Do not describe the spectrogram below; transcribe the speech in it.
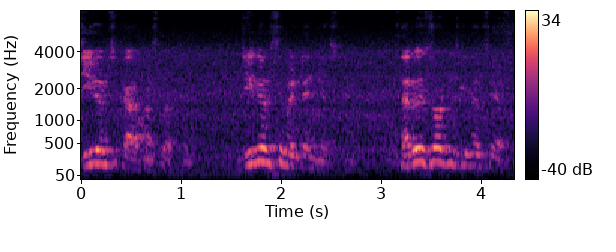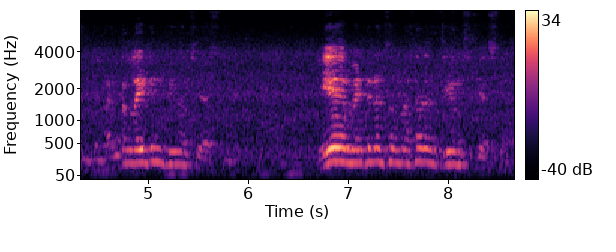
జీవీఎంసీ ఖర్చు పెడుతుంది జీవీఎంసీ మెయింటైన్ చేస్తుంది. సర్వీస్ రోడ్లు జీవీఎంసీ చేస్తుంది. అండర్ లైటింగ్ జీవీఎంసీ చేస్తుంది. ఏ మెయింటెనెన్స్ ఉన్నా సరే జీవీఎంసీ చేస్తుంది.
